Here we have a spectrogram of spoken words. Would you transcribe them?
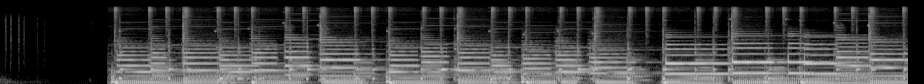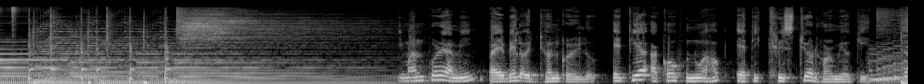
ইমানপৰে আমি বাইবেল অধ্যয়ন কৰিলোঁ। এতিয়া আকৌ শুনো আহক এটি খ্ৰীষ্টীয় ধৰ্মীয় গীত।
